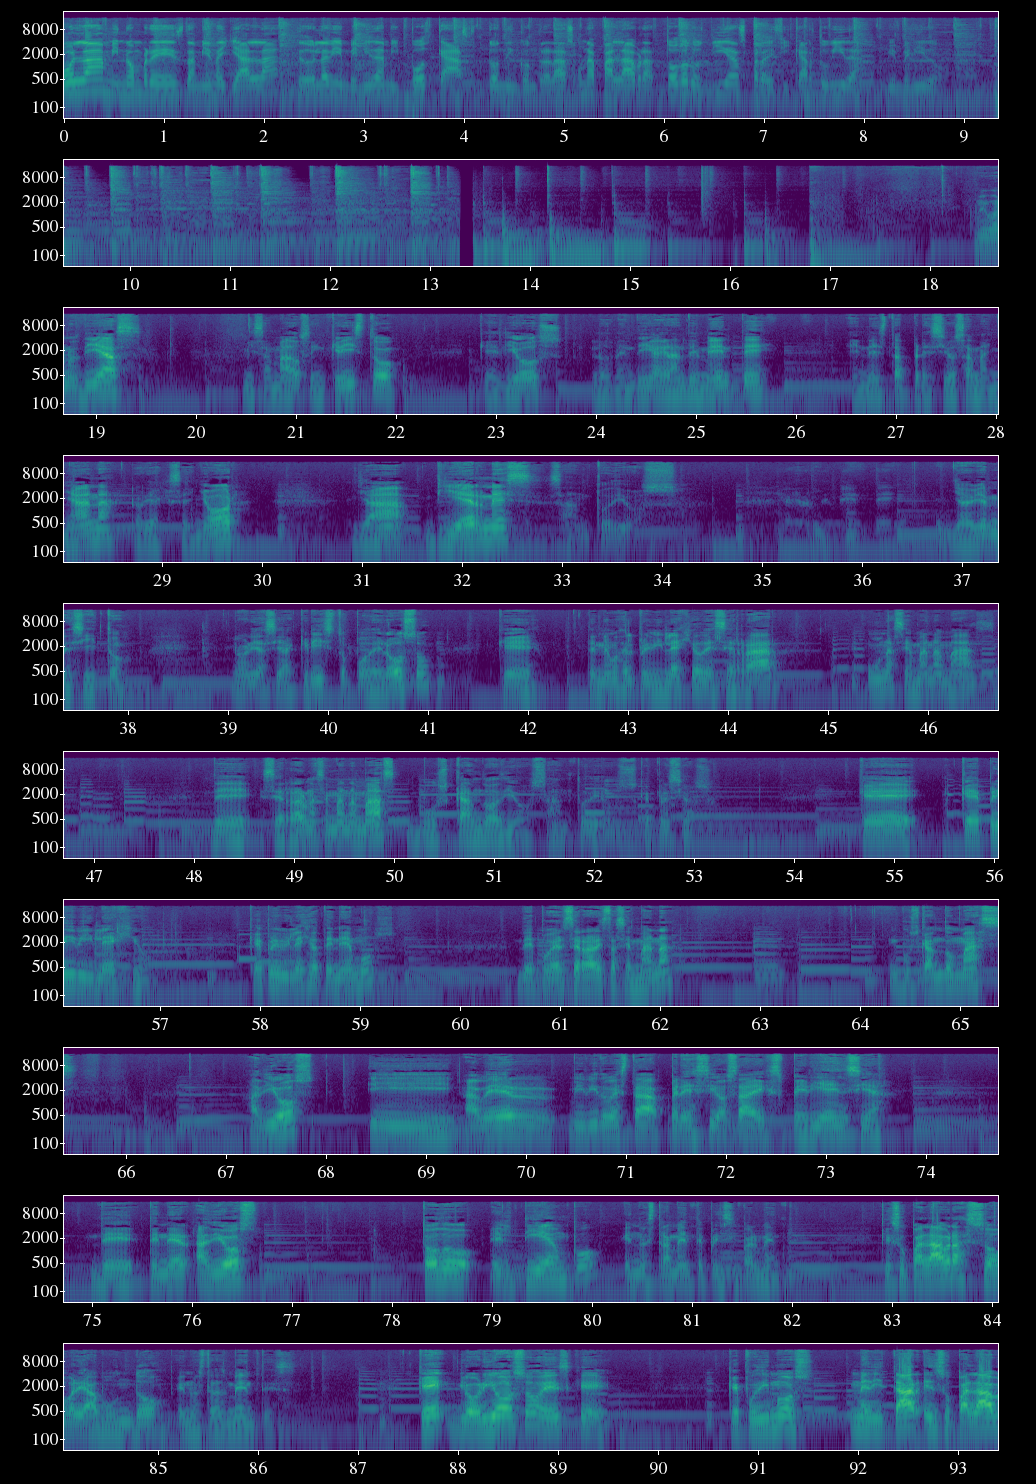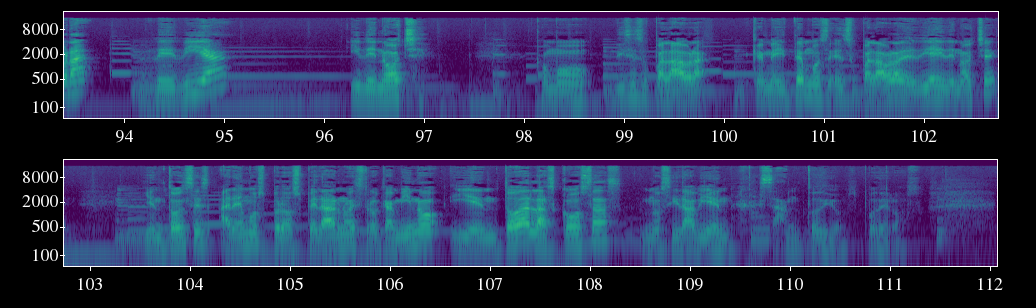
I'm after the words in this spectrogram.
Hola, mi nombre es Damián Ayala. Te doy la bienvenida a mi podcast donde encontrarás una palabra todos los días para edificar tu vida. Bienvenido. Muy buenos días, mis amados en Cristo. Que Dios los bendiga grandemente en esta preciosa mañana. Gloria al Señor. Ya viernes, Santo Dios. Ya viernesito. Gloria sea Cristo poderoso que tenemos el privilegio de cerrar una semana más. De cerrar una semana más buscando a Dios. Santo Dios, qué precioso. Qué, qué privilegio. Qué privilegio tenemos de poder cerrar esta semana buscando más a Dios y haber vivido esta preciosa experiencia de tener a Dios todo el tiempo en nuestra mente principalmente. Que su palabra sobreabundó en nuestras mentes. Qué glorioso es que que pudimos meditar en su palabra de día y de noche. Como dice su palabra, que meditemos en su palabra de día y de noche y entonces haremos prosperar nuestro camino y en todas las cosas nos irá bien. Santo Dios, poderoso.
